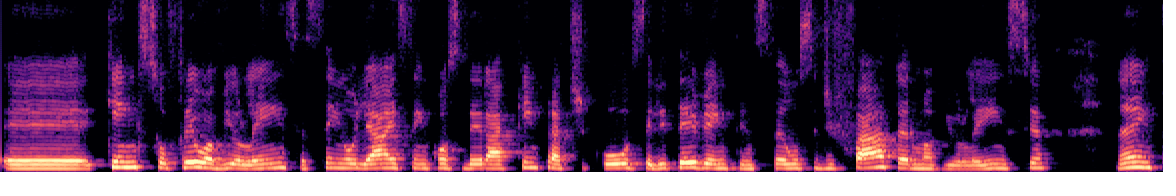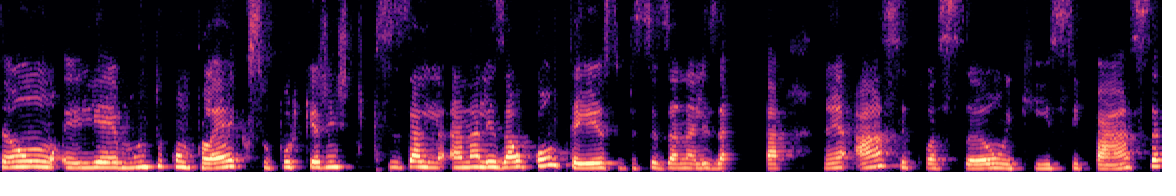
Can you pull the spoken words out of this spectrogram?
é, quem sofreu a violência, sem olhar e sem considerar quem praticou, se ele teve a intenção, se de fato era uma violência. Né? Então, ele é muito complexo porque a gente precisa analisar o contexto, precisa analisar né, a situação em que se passa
